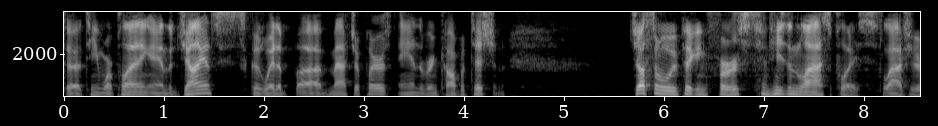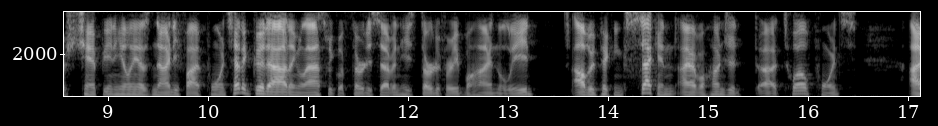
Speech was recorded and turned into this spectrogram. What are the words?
the team we're playing and the Giants. It's a good way to uh, match up players and to bring competition. Justin will be picking first, and he's in last place. Last year's champion. He only has 95 points. Had a good outing last week with 37. He's 33 behind the lead. I'll be picking second. I have 112 points. I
